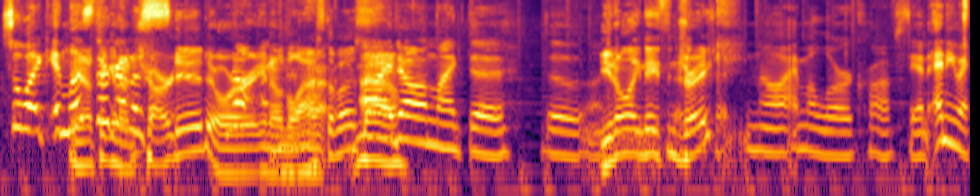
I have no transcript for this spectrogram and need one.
So like unless you know, they're gonna Uncharted or No, you know The Last of Us. No. I don't like the the. You don't like Nathan Drake? No, I'm a Laura Croft stan. Anyway,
